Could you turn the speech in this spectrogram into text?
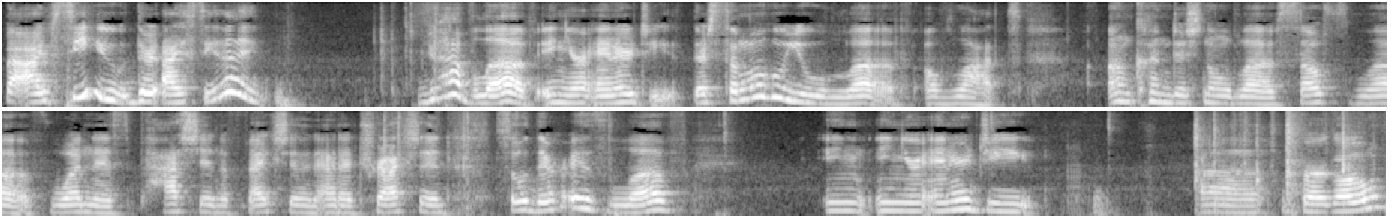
but I see you there. I see that you have love in your energy. There's someone who you love a lot. Unconditional love, self love, oneness, passion, affection, and attraction. So there is love in in your energy, uh, Virgo.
